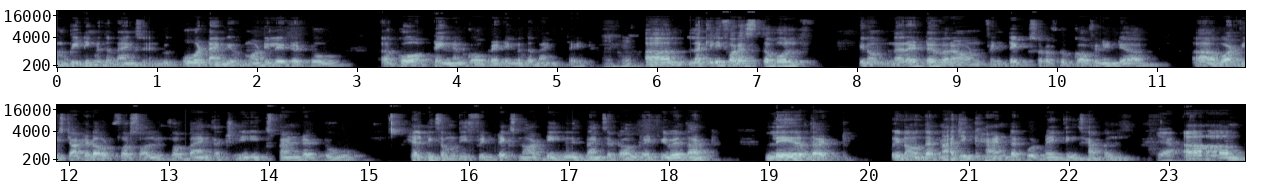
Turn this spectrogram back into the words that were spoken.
competing with the banks, and over time we've modulated to co-opting and cooperating with the banks, right? Mm-hmm. luckily for us, the whole you know narrative around fintech sort of took off in India. Uh, what we started out for solving for banks actually expanded to helping some of these fintechs not deal with banks at all. Right, we were that layer that you know that magic hand that would make things happen. Yeah. Um,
